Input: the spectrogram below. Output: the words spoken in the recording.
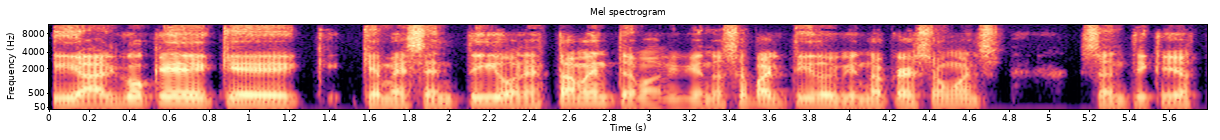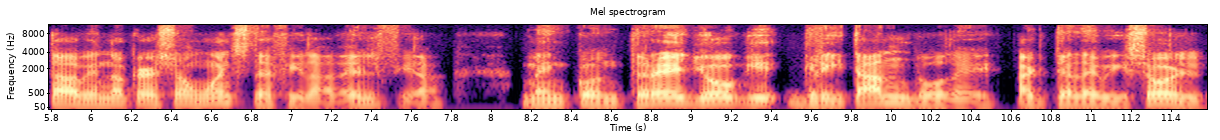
y algo que, que, que me sentí, honestamente, Manny, viendo ese partido y viendo a Carson Wentz, sentí que yo estaba viendo a Carson Wentz de Filadelfia. Me encontré yo gritándole al televisor,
